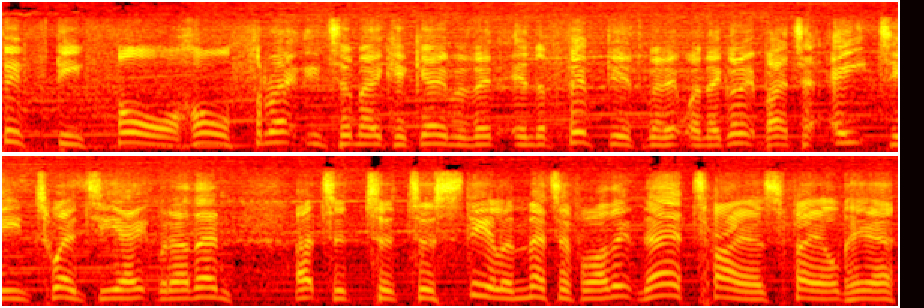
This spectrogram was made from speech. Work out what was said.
54. Hull threatening to make a game of it in the 50th minute when they got it back to 18-28. But I then had to, to, to steal a metaphor. I think their tyres failed here.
